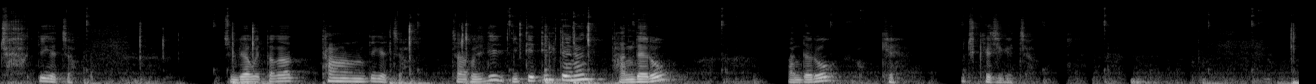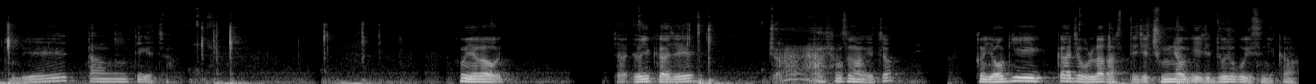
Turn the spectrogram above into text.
촥 뛰겠죠. 준비하고 있다가 탕 뛰겠죠. 자, 이때 뛸 때는 반대로 반대로 이렇게 우측해지겠죠. 준비 땅 뛰겠죠. 그럼 얘가 어- 자 여기까지 쫙 상승하겠죠? 그럼 여기까지 올라갔을 때 이제 중력이 이제 누르고 있으니까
